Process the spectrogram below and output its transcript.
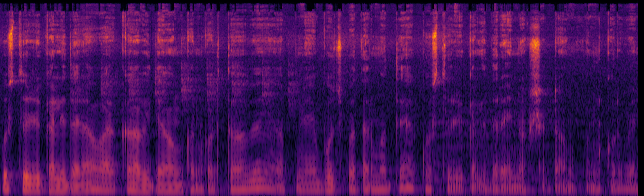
কুস্তুরির কালি দ্বারা আর কাবিতে অঙ্কন করতে হবে। আপনি ভোজপাতার মধ্যে কস্তুরির কালি দ্বারা এই নকশাটা অঙ্কন করবেন।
